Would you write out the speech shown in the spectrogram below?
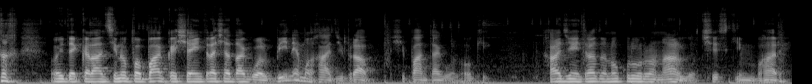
Uite că l-am ținut pe bancă și a intrat și a dat gol. Bine mă Hagi, bravo. Și Pantea gol, ok. Hagi a intrat în locul Ronaldo. Ce schimbare.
